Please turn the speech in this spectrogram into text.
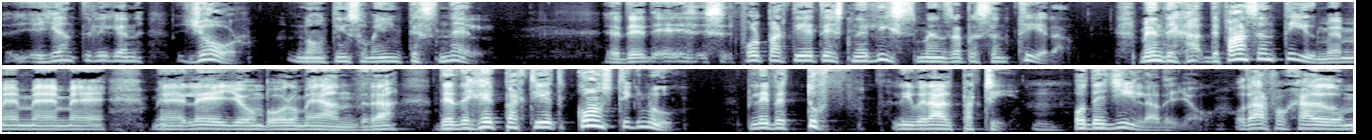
egentligen gör någonting som är inte snäll. Det, det, Folkpartiet är snällismen representerad. Men det, det fanns en tid med, med, med, med, med Leijonborg och med andra där det här partiet konstigt nog blev ett tufft liberalt parti. Mm. Och det gillade jag. Och därför hade de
